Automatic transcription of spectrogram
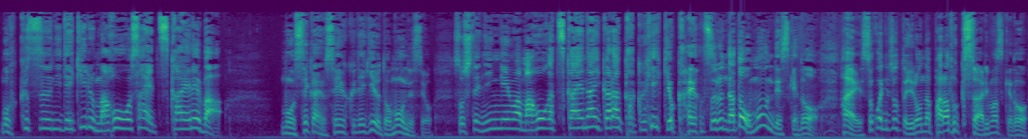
もう腹痛にできる魔法さえ使えれば、もう世界を征服できると思うんですよ。そして人間は魔法が使えないから核兵器を開発するんだと思うんですけど、はい。そこにちょっといろんなパラドックスはありますけど、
